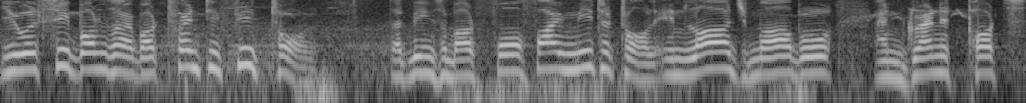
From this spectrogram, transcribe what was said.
you will see bonsai about 20 feet tall. That means about four or five meter tall in large marble and granite pots.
